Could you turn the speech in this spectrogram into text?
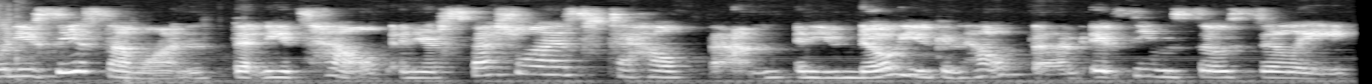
when you see someone that needs help and you're specialized to help them and you know you can help them, it seems so silly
